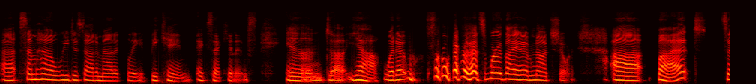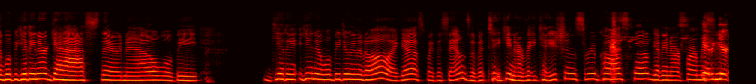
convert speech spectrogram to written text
uh, somehow we just automatically became executives. And uh, yeah, whatever for whatever that's worth, I am not sure. Uh, but so we'll be getting our gas there now. We'll be getting, you know, we'll be doing it all, I guess, by the sounds of it, taking our vacations through Costco, getting our pharmaceuticals. Getting your,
